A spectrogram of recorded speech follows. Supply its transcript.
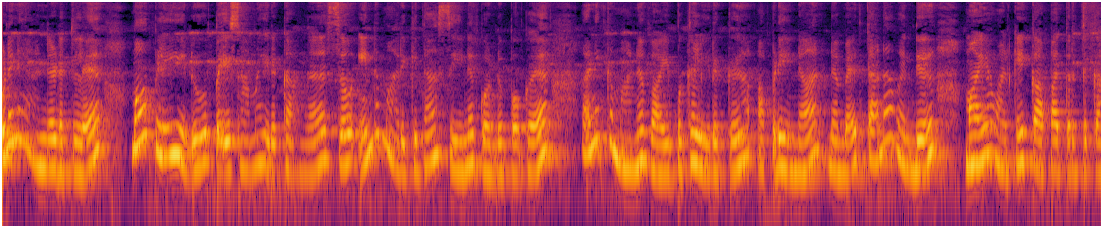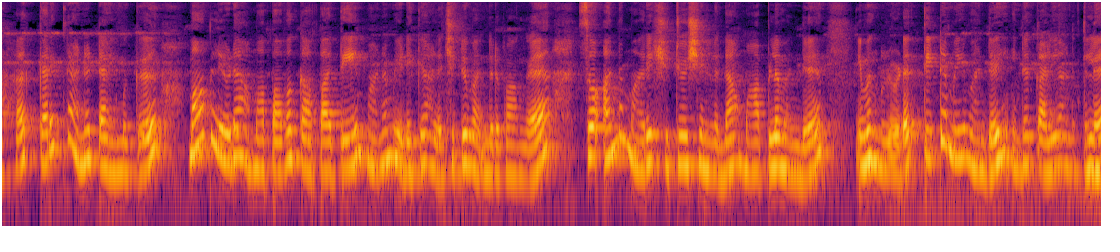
உடனே அந்த இடத்துல மாப்பிள்ளை எதுவும் பேசாமல் இருக்காங்க. ஸோ இந்த மாதிரிக்கு தான் சீனை கொண்டு போக அநேகமான வாய்ப்புகள் இருக்குது அப்படி அப்படின்னா நம்ம தனா வந்து மாயா வாழ்க்கையை காப்பாற்றுறதுக்காக கரெக்டான டைமுக்கு மாப்பிள்ளையோட அம்மா அப்பாவை காப்பாற்றி மனம் எடுக்க அழைச்சிட்டு வந்துடுவாங்க ஸோ அந்த மாதிரி சுச்சுவேஷனில் தான் மாப்பிள்ளை வந்து இவங்களோட திட்டமே வந்து இந்த கல்யாணத்தில்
